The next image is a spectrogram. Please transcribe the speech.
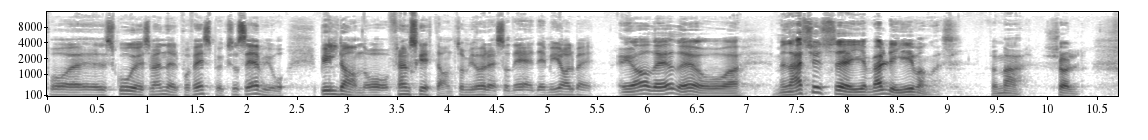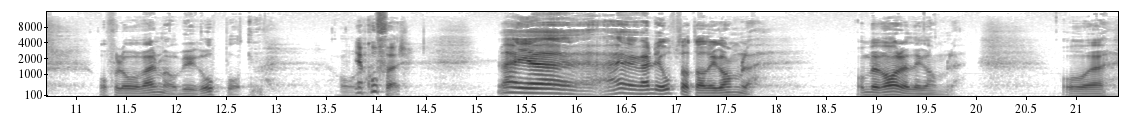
på uh, Skogøys venner på Facebook, så ser vi jo bildene og fremskrittene som gjøres, og det, det er mye arbeid. Ja, det er det. Og, uh, men jeg syns det er veldig givende for meg sjøl å få lov å være med og bygge opp båten. Og, ja, hvorfor? Nei, eh, jeg er veldig opptatt av det gamle. Å bevare det gamle. Og eh,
